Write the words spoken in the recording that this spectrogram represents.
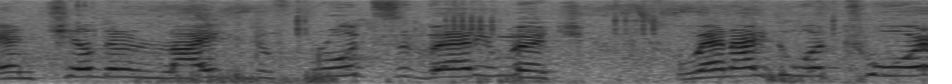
and children like the fruits very much. When I do a tour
